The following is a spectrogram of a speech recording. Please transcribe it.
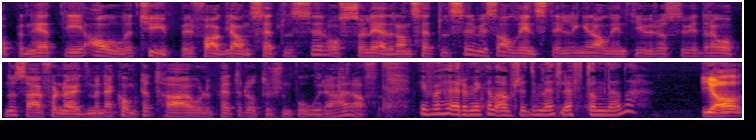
åpenhet i alle typer faglige ansettelser, ansettelser, også lederansettelser. Hvis alle innstillinger, alle intervjuer osv. er åpne, så er jeg fornøyd. Men jeg kommer til å ta Ole Petter Ottersen på ordet her, altså. Vi får høre om vi kan avslutte med et løfte om det, da. Ja,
